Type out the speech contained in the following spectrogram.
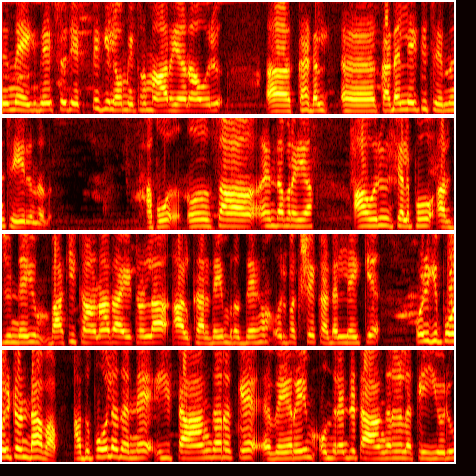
നിന്ന് ഏകദേശം ഒരു എട്ട് കിലോമീറ്റർ മാറിയാണ് ആ ഒരു കടൽ കടലിലേക്ക് ചെന്ന് ചേരുന്നത്. അപ്പോൾ എന്താ പറയാ ആ ഒരു ചിലപ്പോൾ അർജുന്റെയും ബാക്കി കാണാതായിട്ടുള്ള ആൾക്കാരുടെയും മൃതദേഹം ഒരുപക്ഷെ കടലിലേക്ക് ഒഴുകി പോയിട്ടുണ്ടാവാം. അതുപോലെ തന്നെ ഈ ടാങ്കറൊക്കെ വേറെയും ഒന്ന് രണ്ട് ടാങ്കറുകളൊക്കെ ഈ ഒരു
